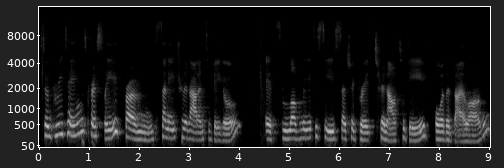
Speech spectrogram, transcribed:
So greetings firstly from sunny Trinidad and Tobago. It's lovely to see such a great turnout today for the dialogue.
